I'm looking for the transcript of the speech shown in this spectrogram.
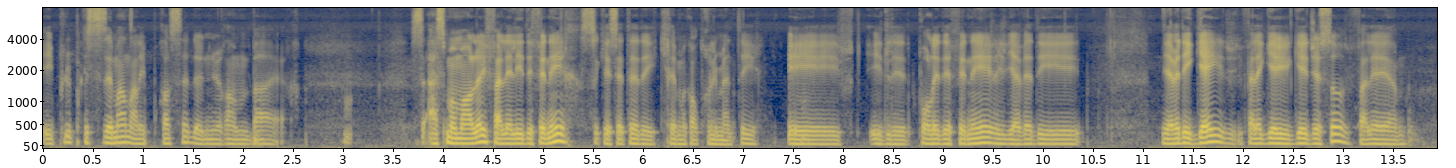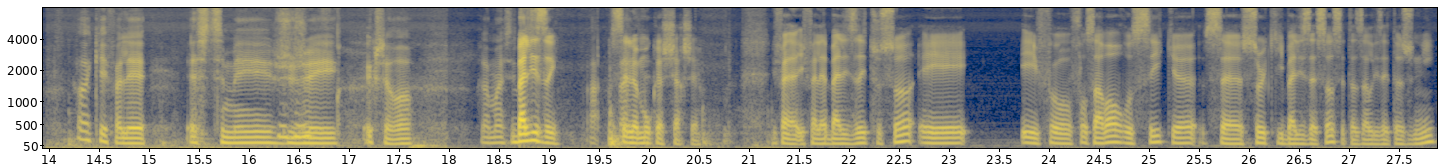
et plus précisément dans les procès de Nuremberg. À ce moment-là, il fallait les définir, ce que c'était des crimes contre l'humanité. Et, et les- pour les définir, il y avait des, il y avait des gages. Il fallait ga- gager ça. Il fallait. euh, OK, il fallait estimer, juger, etc. Vraiment. Baliser, Ah, c'est le mot que je cherchais. Il fallait, baliser tout ça et il faut, faut savoir aussi que ceux qui balisaient ça, c'est-à-dire les États-Unis,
